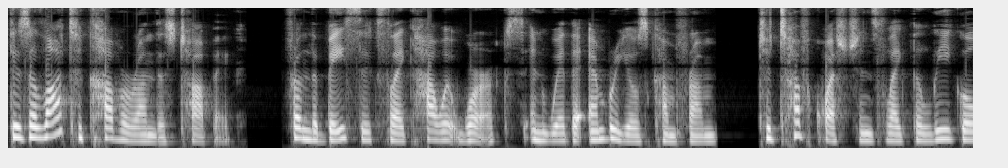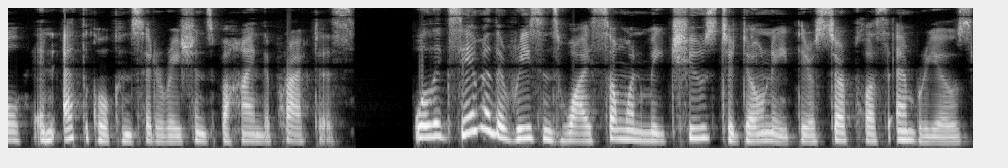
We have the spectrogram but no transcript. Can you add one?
There's a lot to cover on this topic, from the basics like how it works and where the embryos come from to tough questions like the legal and ethical considerations behind the practice. We'll examine the reasons why someone may choose to donate their surplus embryos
